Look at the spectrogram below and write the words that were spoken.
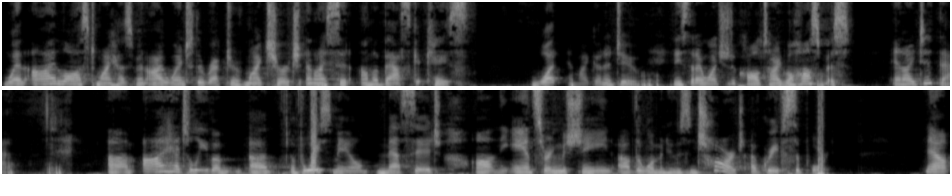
When I lost my husband, I went to the rector of my church and I said, I'm a basket case. What am I going to do? And he said, I want you to call Tidewell Hospice. And I did that. Um, I had to leave a, a, a, voicemail message on the answering machine of the woman who's in charge of grief support. Now,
